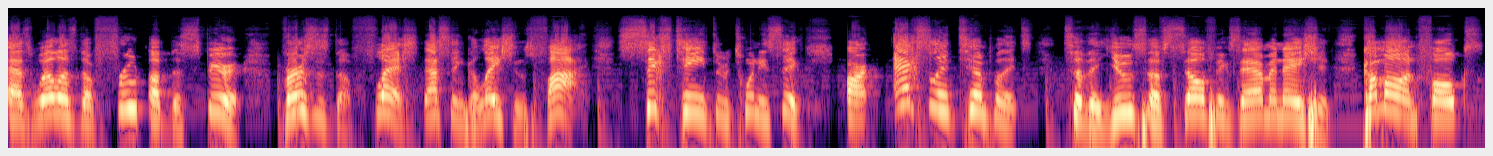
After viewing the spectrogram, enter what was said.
as well as the fruit of the Spirit versus the flesh. That's in Galatians 5 16 through 26, are excellent templates to the use of self examination. Come on, folks.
